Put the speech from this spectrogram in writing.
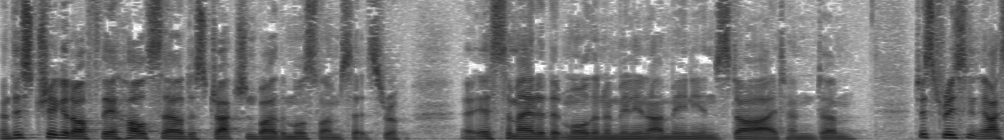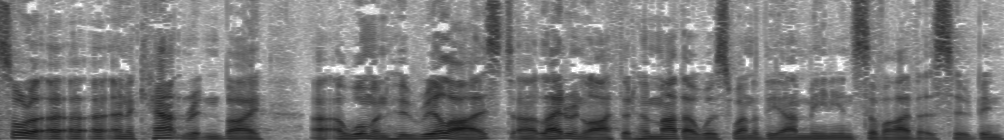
And this triggered off their wholesale destruction by the Muslims. Uh, estimated that more than a million Armenians died. And um, just recently, I saw a, a, an account written by a woman who realized uh, later in life that her mother was one of the Armenian survivors who'd been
